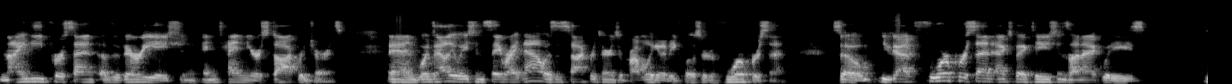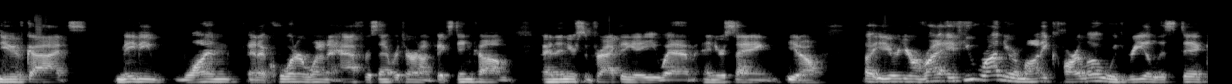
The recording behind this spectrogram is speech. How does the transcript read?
90% of the variation in 10 year stock returns. And what valuations say right now is the stock returns are probably going to be closer to 4%. So you've got 4% expectations on equities. You've got maybe one and a quarter, one and a half percent return on fixed income. And then you're subtracting AUM and you're saying, you know, uh, you're, you're run, if you run your Monte Carlo with realistic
